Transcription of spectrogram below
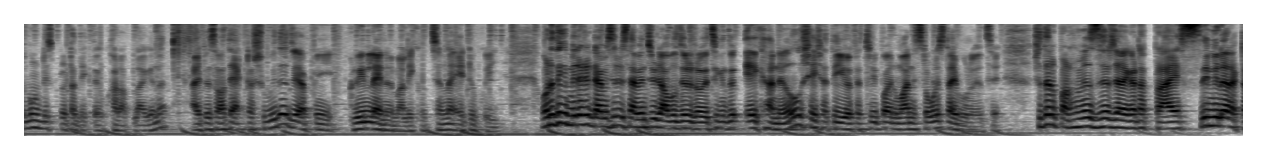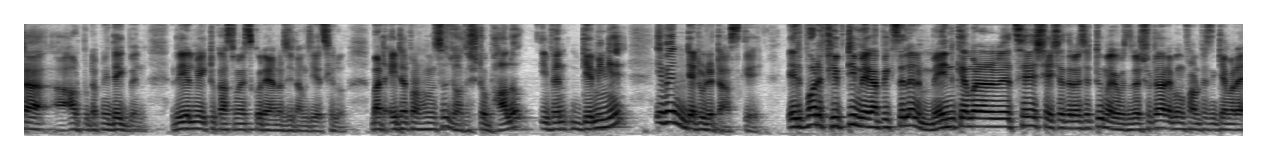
এবং ডিসপ্লেটা দেখতেও খারাপ লাগে না। আইপিএস হওয়াতে একটা সুবিধা যে আপনি গ্রিন লাইনের মালিক হচ্ছেন না এটুকুই। অন্যদিকে MediaTek Dimensity seven three double zero রয়েছে কিন্তু এখানেও সেই সাথে UFS three point one storage টাইপও রয়েছে। সুতরাং পারফরমেন্সের জায়গাটা প্রায় সিমিলার একটা আউটপুট আপনি দেখবেন। রিয়েলমি একটু কাস্টমাইজ করে এনার্জি নাম দিয়েছিল। বাট এটার পারফরমেন্সও যথেষ্ট ভালো ইভেন গেমিংয়ে ইভেন ডে টু ডে টাস্কে এরপরে ফিফটি মেগাপিক্সেলের মেইন ক্যামেরা রয়েছে, সেই সাথে রয়েছে টু মেগাপিক্সেলের শুটার এবং front facing camera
